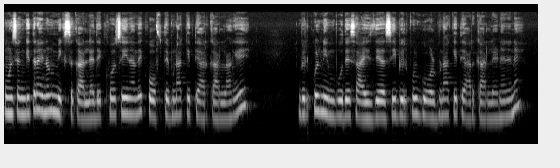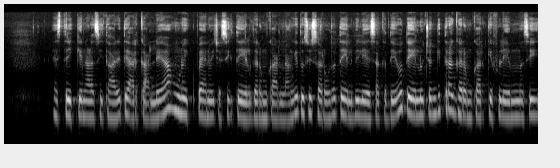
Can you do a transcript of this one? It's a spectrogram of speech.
ਹੁਣ ਚੰਗੀ ਤਰ੍ਹਾਂ ਇਹਨਾਂ ਨੂੰ ਮਿਕਸ ਕਰ ਲਿਆ। ਦੇਖੋ, ਅਸੀਂ ਇਹਨਾਂ ਦੇ ਕੋਫਤੇ ਬਣਾ ਕੇ ਤਿਆਰ ਕਰ ਲਾਂਗੇ। ਬਿਲਕੁਲ ਨਿੰਬੂ ਦੇ ਸਾਈਜ਼ ਦੇ ਅਸੀਂ ਬਿਲਕੁਲ ਗੋਲ ਬਣਾ ਕੇ ਤਿਆਰ ਕਰ ਲੈਣੇ ਨੇ ਇਸ ਤਰੀਕੇ ਨਾਲ ਅਸੀਂ ਸਾਰੇ ਤਿਆਰ ਕਰ ਲਿਆ। ਹੁਣ ਇੱਕ ਪੈਨ ਵਿੱਚ ਅਸੀਂ ਤੇਲ ਗਰਮ ਕਰ ਲਾਂਗੇ। ਤੁਸੀਂ ਸਰੋਂ ਦਾ ਤੇਲ ਵੀ ਲੈ ਸਕਦੇ ਹੋ। ਤੇਲ ਨੂੰ ਚੰਗੀ ਤਰ੍ਹਾਂ ਗਰਮ ਕਰਕੇ ਫਲੇਮ ਅਸੀਂ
